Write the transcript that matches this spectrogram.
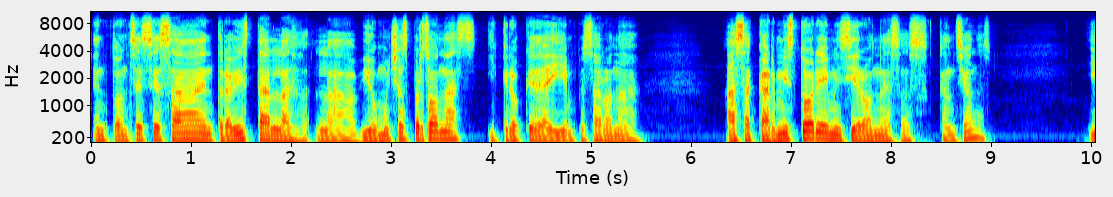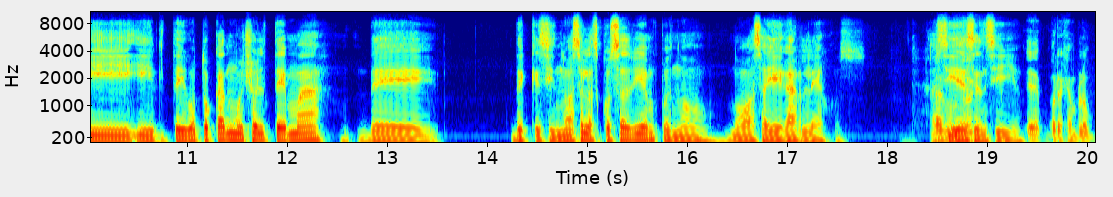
Entonces esa entrevista la, la vio muchas personas y creo que de ahí empezaron a, a sacar mi historia y me hicieron esas canciones. Y, y te digo, tocan mucho el tema de, de que si no haces las cosas bien, pues no, no vas a llegar lejos. Así ¿Algún de sencillo. Eh, por ejemplo,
